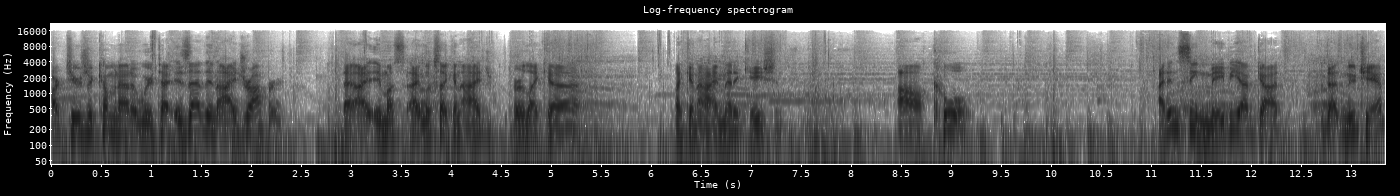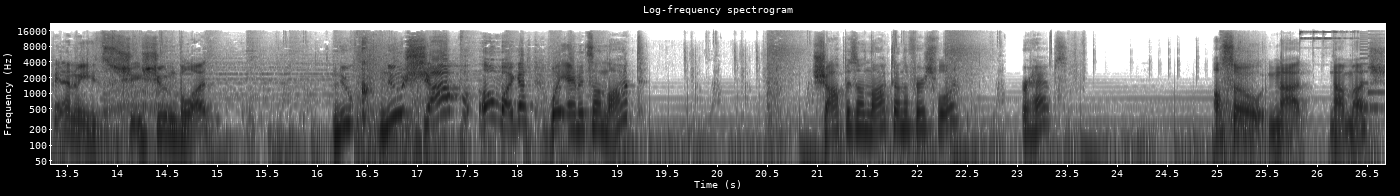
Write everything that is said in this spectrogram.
Our tears are coming out at weird times. Is that an eyedropper? That I, it must. It looks like an eye or like a like an eye medication. Oh, cool. I didn't see. Maybe I've got that new champion enemy. He's, sh he's shooting blood. New new shop. Oh my gosh. Wait, and it's unlocked. Shop is unlocked on the first floor, perhaps. Also, not not much.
